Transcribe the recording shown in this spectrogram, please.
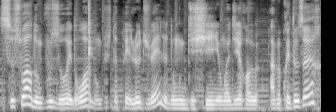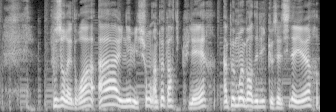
Ce soir, donc vous aurez droit, donc juste après le duel, donc d'ici, on va dire à peu près deux heures, vous aurez droit à une émission un peu particulière, un peu moins bordélique que celle-ci d'ailleurs,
